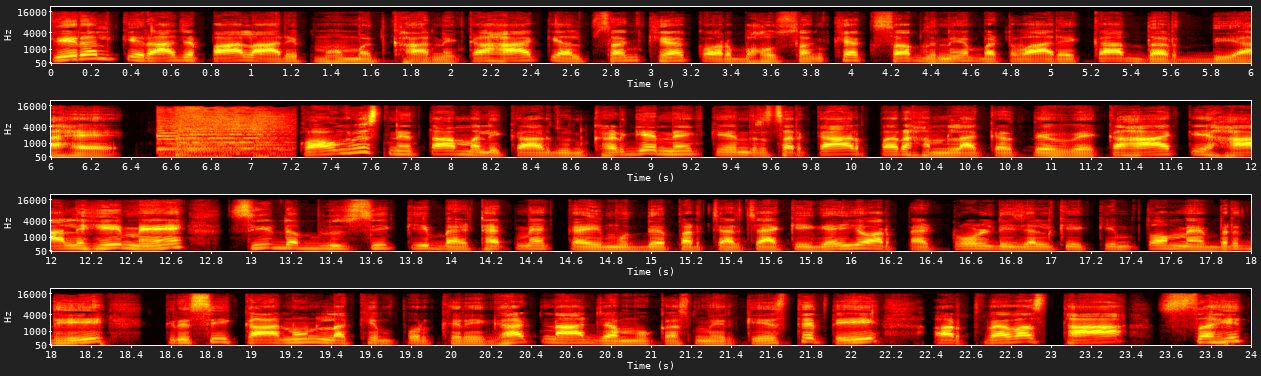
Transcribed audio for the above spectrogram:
केरल के राज्यपाल आरिफ मोहम्मद खान ने कहा कि अल्पसंख्यक और बहुसंख्यक शब्द ने बंटवारे का दर्द दिया है। कांग्रेस नेता मल्लिकार्जुन खड़गे ने केंद्र सरकार पर हमला करते हुए कहा कि हाल ही में सीडब्ल्यूसी की बैठक में कई मुद्दे पर चर्चा की गई और पेट्रोल, डीजल की कीमतों में वृद्धि, कृषि कानून, लखीमपुर खीरी घटना जम्मू कश्मीर की स्थिति, अर्थव्यवस्था सहित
